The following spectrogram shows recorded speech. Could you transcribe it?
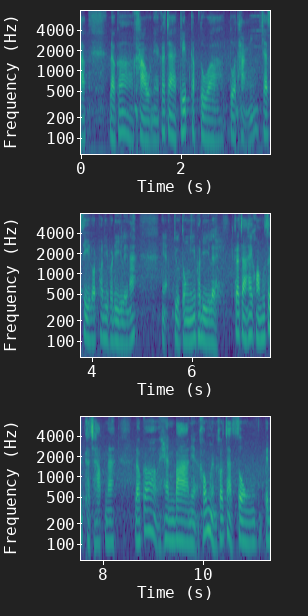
ครับ แล้วก็เข่าเนี่ยก็จะคลิปกับตัวตัวถังแชสซีรถพอดีพอดีเลยนะเนี่ยอยู่ตรงนี้พอดีเลย ก็จะให้ความรู้สึกกระชับนะ แล้วก็แฮนด์บาร์เนี่ยเขาเหมือนเขาจัดทรงเป็น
